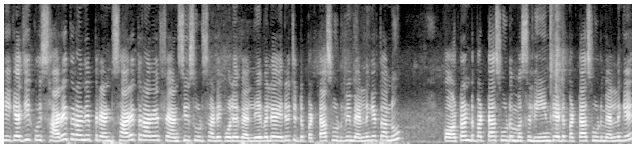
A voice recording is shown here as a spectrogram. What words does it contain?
ਠੀਕ ਹੈ ਜੀ, ਕੋਈ ਸਾਰੇ ਤਰ੍ਹਾਂ ਦੇ ਪ੍ਰਿੰਟ ਸਾਰੇ ਤਰ੍ਹਾਂ ਦੇ ਫੈਂਸੀ ਸੂਟ ਸਾਡੇ ਕੋਲੇ ਅਵੇਲੇਬਲ ਹੈ ਇਹਦੇ ਵਿੱਚ ਦੁਪੱਟਾ ਸੂਟ ਵੀ ਮਿਲਣਗੇ ਤੁਹਾਨੂੰ। ਕਾਟਨ ਦੁਪੱਟਾ ਸੂਟ, ਮਸਲੀਨ ਦੇ ਦੁਪੱਟਾ ਸੂਟ ਮਿਲਣਗੇ।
